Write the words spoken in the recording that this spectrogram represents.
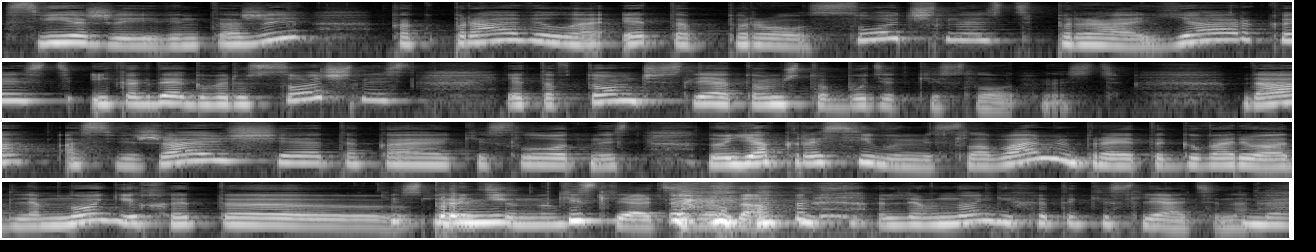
свежие винтажи, как правило, это про сочность, про яркость. И когда я говорю сочность, это в том числе о том, что будет кислотность. Да, освежающая такая кислотность. Но я красивыми словами про это говорю, а для многих это... Кислятина. Проник... Кислятина, да. Для многих это кислятина.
